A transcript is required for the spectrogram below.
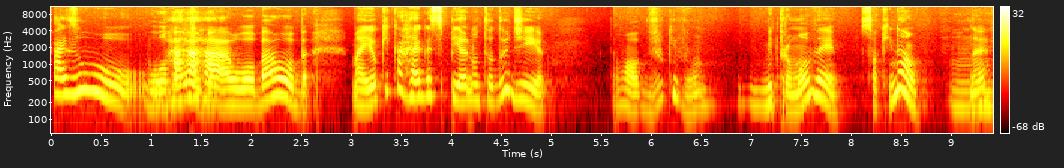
faz o o oba-oba, o oba-oba. Mas eu que carrego esse piano todo dia. Então, óbvio que vão me promover. Só que não, hum. né?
